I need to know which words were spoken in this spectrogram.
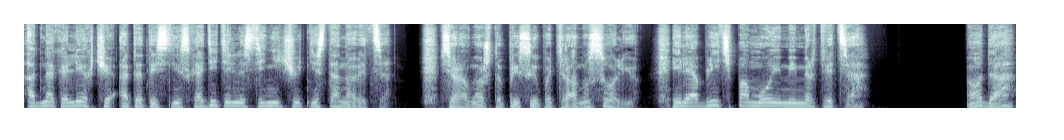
Однако легче от этой снисходительности ничуть не становится. Все равно, что присыпать рану солью или облить помоями мертвеца. О да,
